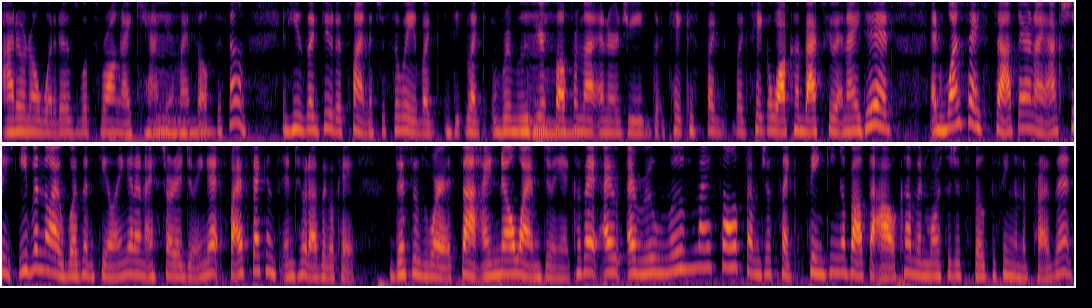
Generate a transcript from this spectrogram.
I don't know what it is what's wrong. I can't get myself to film. And he's like dude it's fine. It's just a wave. Like d- like remove yourself Mm. from that energy. Take a like like take a walk come back to it. And i did. And once i sat there and i actually even though i wasn't feeling it and i started doing it five seconds into it i was like okay this is where it's at. I know why i'm doing it because I, I i removed myself from just like thinking about the outcome and more so just focusing in the present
